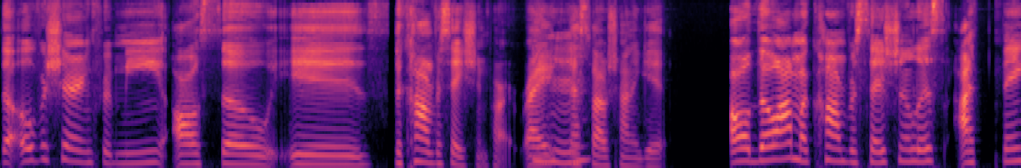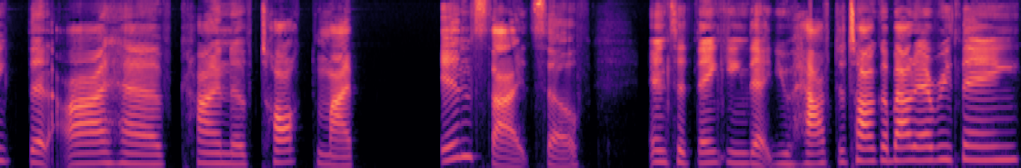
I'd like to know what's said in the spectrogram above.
the oversharing for me also is the conversation part, right? Mhm. That's what I was trying to get. Although I'm a conversationalist, I think that I have kind of talked my inside self into thinking that you have to talk about everything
